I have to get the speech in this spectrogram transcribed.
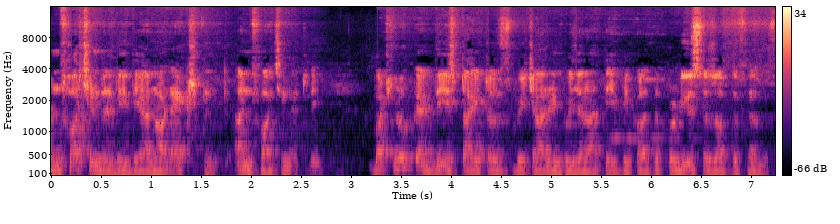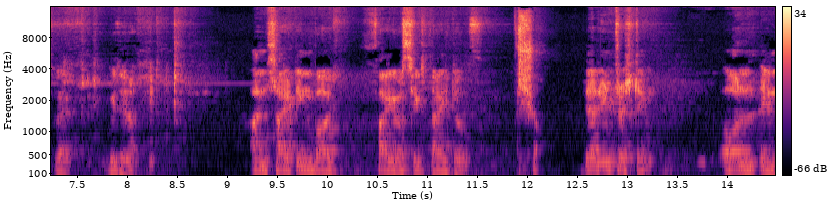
Unfortunately, they are not extant, unfortunately. But look at these titles which are in Gujarati because the producers of the films were Gujarati. I'm citing about five or six titles. Sure. They're interesting. All in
